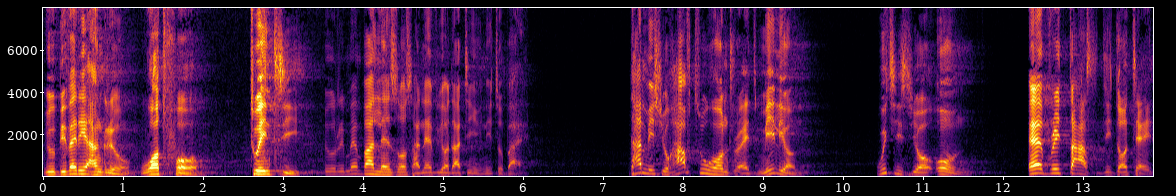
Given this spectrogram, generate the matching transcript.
You'll be very angry. Oh. What for? 20. You remember lessons and every other thing you need to buy. That means you have 200 million, which is your own. Every task deducted.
